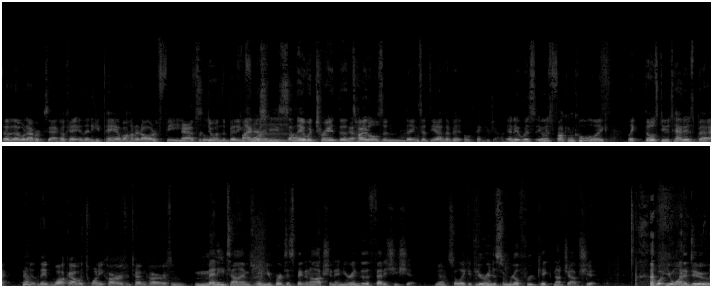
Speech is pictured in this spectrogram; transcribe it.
Da, da, da, whatever. Exactly. Okay, and then he'd pay him a hundred dollar fee Absolutely. for doing the bidding Finder's for him, fee's solid. and they would trade the Yeah. titles and things at the end of it. Oh, thank you, John. And it was it was fucking cool. Like like those dudes had his back, Yeah. and they'd walk out with twenty cars or ten cars, and Many times when you participate in an auction and you're into the fetishy shit. Yeah. So like if you're into some real fruitcake nut job shit, what you want to do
